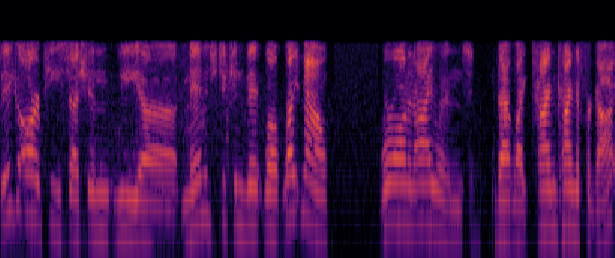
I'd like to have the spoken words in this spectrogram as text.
big RP session. We uh managed to convince. Well, right now we're on an island that like time kind of forgot.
